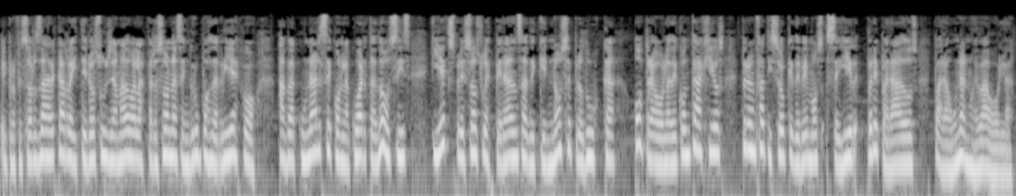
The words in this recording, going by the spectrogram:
El profesor Zarka reiteró su llamado a las personas en grupos de riesgo a vacunarse con la cuarta dosis y expresó su esperanza de que no se produzca otra ola de contagios, pero enfatizó que debemos seguir preparados para una nueva ola.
